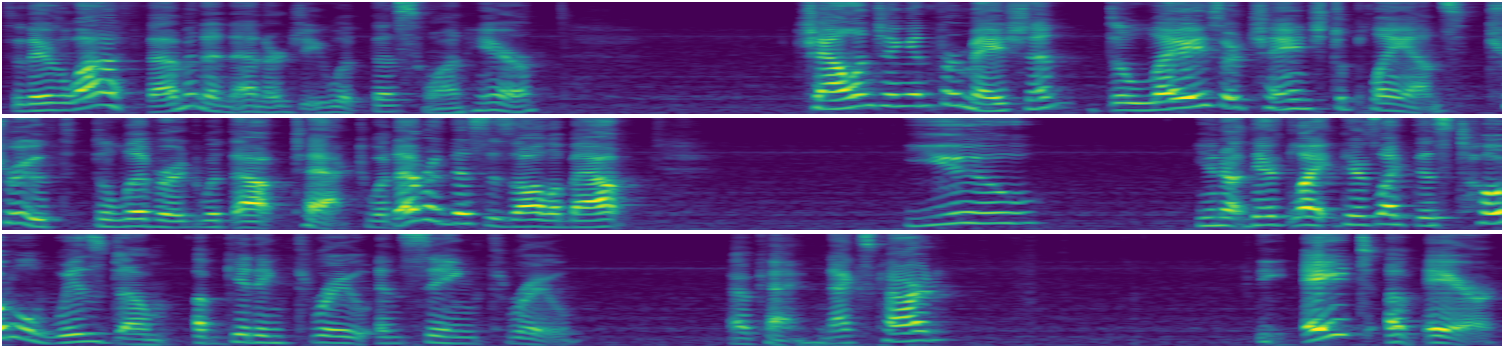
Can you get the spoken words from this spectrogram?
So there's a lot of feminine energy with this one here. Challenging information, delays or change to plans, truth delivered without tact. Whatever this is all about, you, you know, there's like, there's like this total wisdom of getting through and seeing through. Okay, next card. The Eight of Air.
